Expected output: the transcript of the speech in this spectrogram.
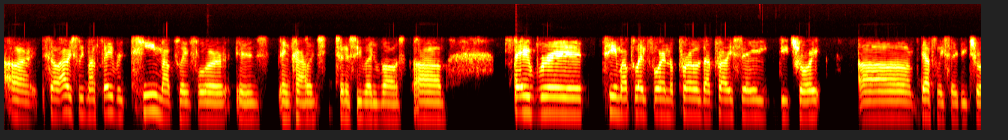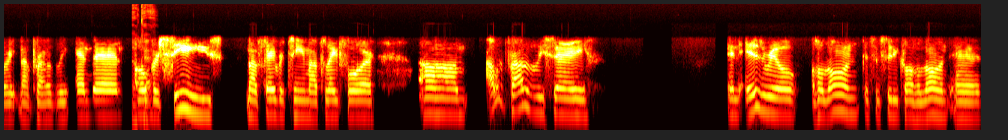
All right. So obviously, my favorite team I play for is in college, Tennessee Lady Vols. Um, favorite team I play for in the pros, I'd probably say Detroit. Um, definitely say Detroit, not probably. And then okay. overseas, my favorite team I played for, um, I would probably say in Israel, Holon. It's a city called Holon, and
